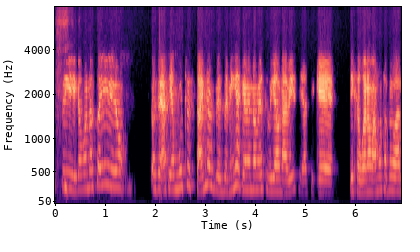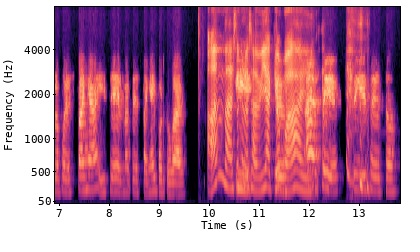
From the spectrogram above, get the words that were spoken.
sí, como no soy, o sea, hacía muchos años desde niña que no me subía a una bici, así que dije, bueno, vamos a probarlo por España, hice el norte de España y Portugal. Anda, eso no lo sabía, qué guay. Ah, sí, sí, hice eso.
